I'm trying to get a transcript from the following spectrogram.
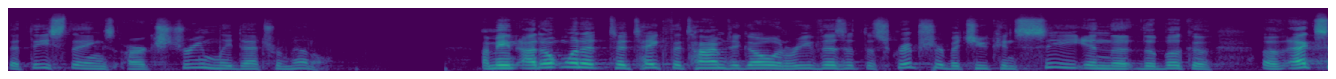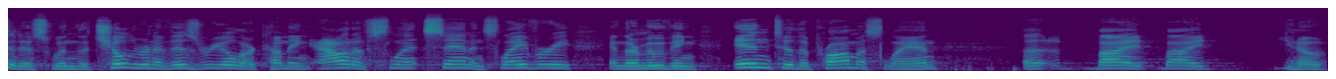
that these things are extremely detrimental. I mean, I don't want to take the time to go and revisit the scripture, but you can see in the, the book of, of Exodus when the children of Israel are coming out of sin and slavery and they're moving into the promised land. Uh, by, by you know,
